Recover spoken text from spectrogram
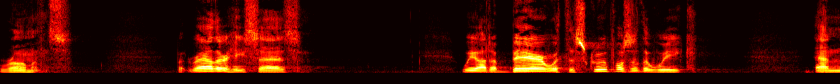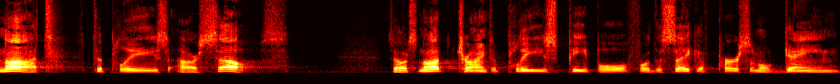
Romans. But rather, he says, we ought to bear with the scruples of the weak and not to please ourselves. So it's not trying to please people for the sake of personal gain,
